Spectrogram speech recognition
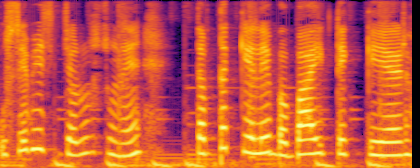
उसे भी ज़रूर सुने। तब तक के लिए बाय टेक केयर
